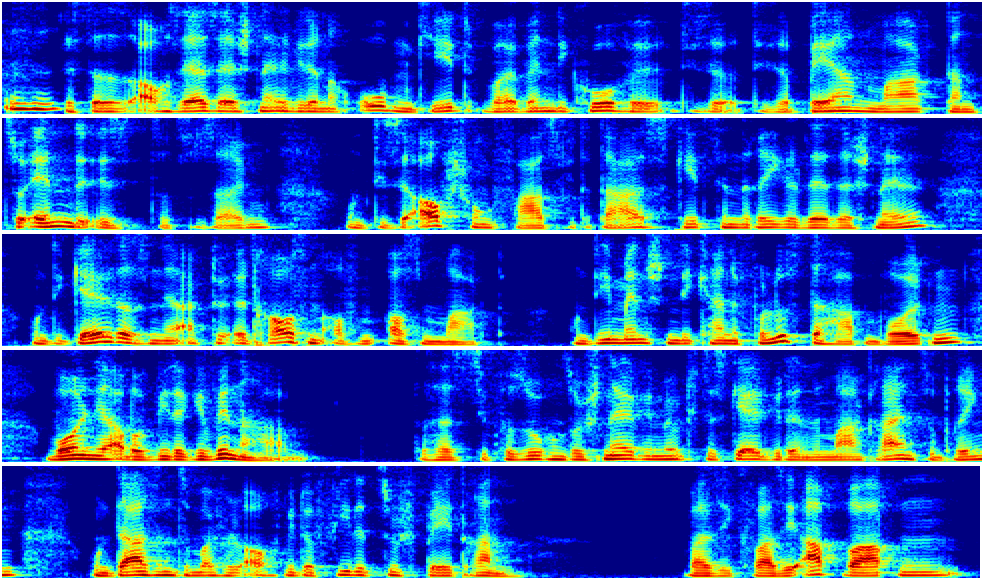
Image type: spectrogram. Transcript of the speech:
mhm. ist, dass es auch sehr, sehr schnell wieder nach oben geht, weil wenn die Kurve, dieser, dieser Bärenmarkt dann zu Ende ist sozusagen und diese Aufschwungphase wieder da ist, geht es in der Regel sehr, sehr schnell und die Gelder sind ja aktuell draußen auf, aus dem Markt. Und die Menschen, die keine Verluste haben wollten, wollen ja aber wieder Gewinne haben. Das heißt, sie versuchen so schnell wie möglich das Geld wieder in den Markt reinzubringen. Und da sind zum Beispiel auch wieder viele zu spät dran, weil sie quasi abwarten,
